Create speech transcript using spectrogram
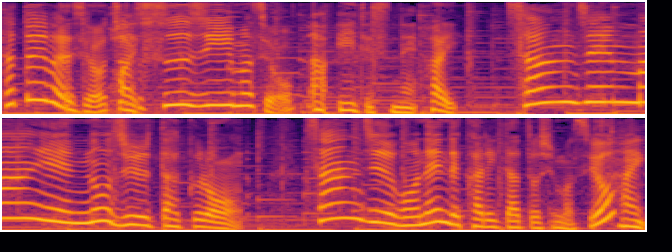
例えばですよちょっと数字言いますよ。あいいですね。はい、3000万円の住宅ローン35年で借りたとしますよ。はい。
